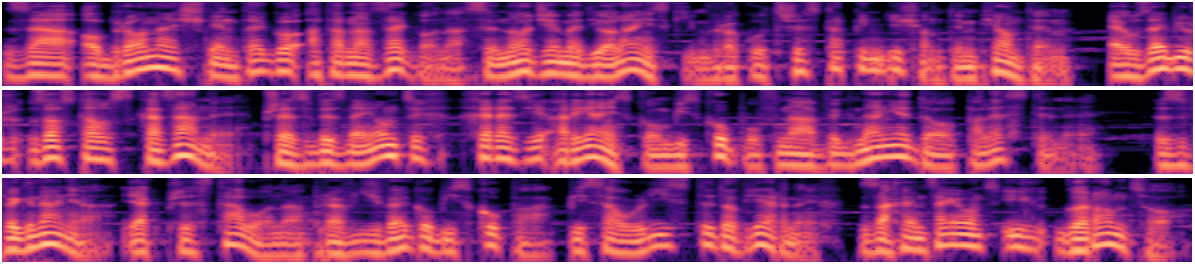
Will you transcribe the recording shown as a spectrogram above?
Za obronę świętego Atanazego na synodzie mediolańskim w roku 355 Eusebiusz został skazany przez wyznających herezję ariańską biskupów na wygnanie do Palestyny. Z wygnania, jak przystało na prawdziwego biskupa, pisał listy do wiernych, zachęcając ich gorąco,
